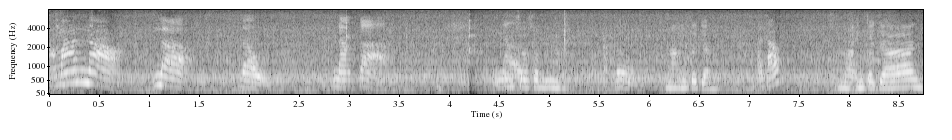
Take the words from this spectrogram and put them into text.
Mama na. Na. No. Naka. Ano sasabihin mo? No. Kumain ka dyan. Ano? Kumain ka dyan.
